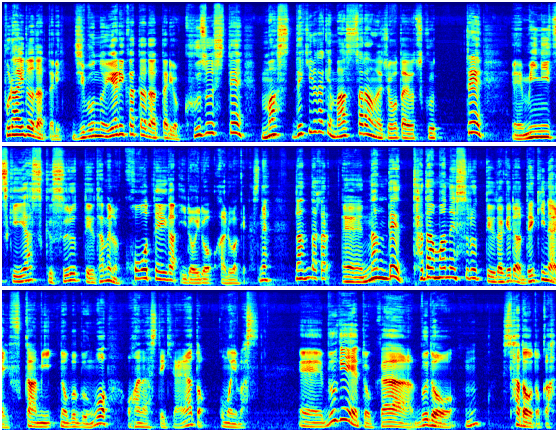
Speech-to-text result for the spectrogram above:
プライドだったり自分のやり方だったりを崩してますできるだけまっさらな状態を作って、えー、身につけやすくするっていうための工程がいろいろあるわけですね。なんだから、えー、なんでただ真似するっていうだけではできない深みの部分をお話していきたいなと思います。えー、武芸とか武道ん？茶道とか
